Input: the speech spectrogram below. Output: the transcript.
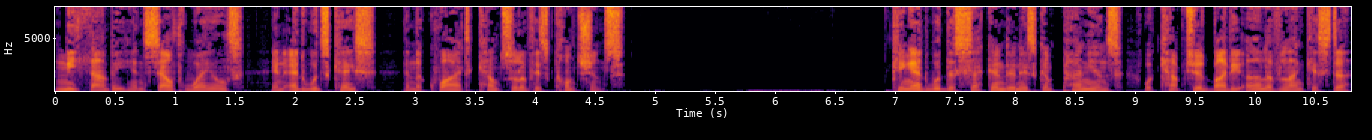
Neath Abbey in South Wales, in Edward's case, in the quiet council of his conscience. King Edward II and his companions were captured by the Earl of Lancaster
